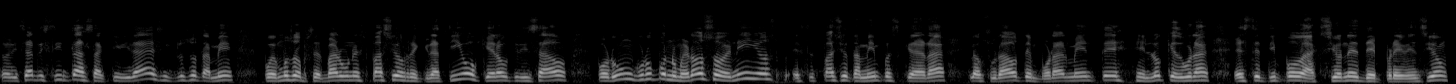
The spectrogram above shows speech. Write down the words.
realizar distintas actividades, incluso también podemos observar un espacio recreativo que era utilizado por un grupo numeroso de niños. Este espacio también pues quedará clausurado temporalmente en lo que dura este tipo de acciones de prevención.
